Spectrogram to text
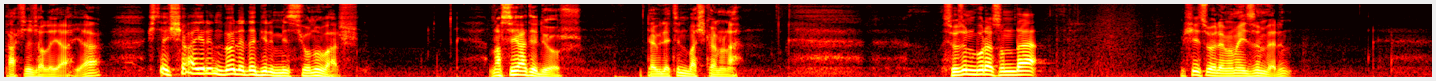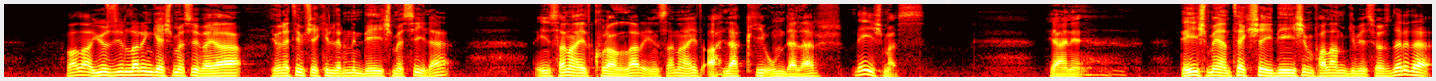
Taşlıcalı Yahya işte şairin böyle de bir misyonu var. Nasihat ediyor devletin başkanına. Sözün burasında bir şey söylememe izin verin. Valla yüzyılların geçmesi veya yönetim şekillerinin değişmesiyle insana ait kurallar, insana ait ahlaki umdeler değişmez. Yani değişmeyen tek şey değişim falan gibi sözleri de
